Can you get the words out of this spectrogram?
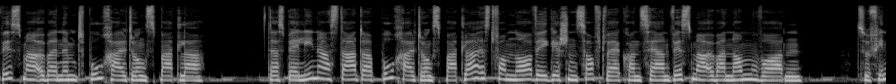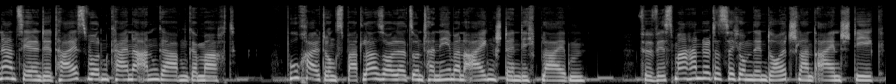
Wismar übernimmt Buchhaltungsbutler. Das Berliner Startup Buchhaltungsbutler ist vom norwegischen Softwarekonzern Wismar übernommen worden. Zu finanziellen Details wurden keine Angaben gemacht. Buchhaltungsbutler soll als Unternehmen eigenständig bleiben. Für Wismar handelt es sich um den Deutschland-Einstieg.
